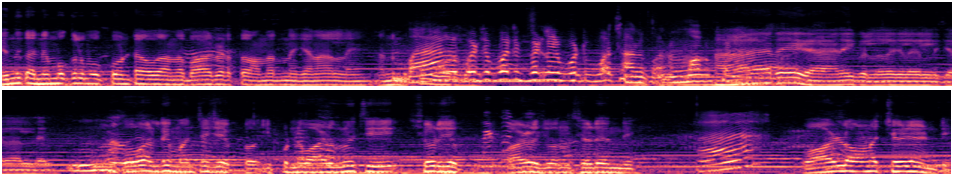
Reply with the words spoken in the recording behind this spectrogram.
ఎందుకు అన్ని మొక్కలు మొక్కుంటావు? అంత బాగా పెడతావు అందరిని జనాల్ని. బాగా పుట్టపోతే పిల్లలు పుట్టపోతా అనుకున్నాను మొక్కు అరే కానీ పిల్లలకి పిల్లలకి జనాలు ఇంకోటి మంచిగా చెప్పు. ఇప్పుడు వాడి గురించి చెడు చెప్పు. వాడు చెడు ఏంది? ఆ? వాళ్ళలో ఉన్న చెడు ఏంటి?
